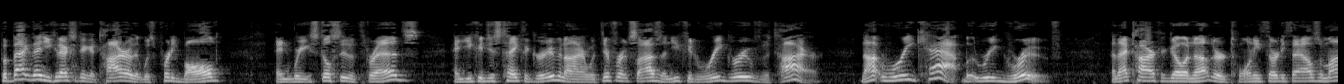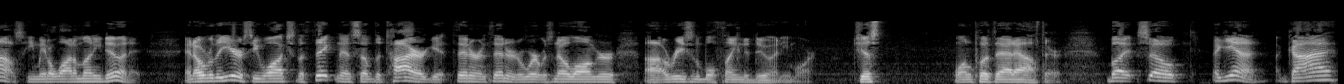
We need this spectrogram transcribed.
but back then you could actually take a tire that was pretty bald and where you still see the threads and you could just take the grooving iron with different sizes and you could regroove the tire. Not recap, but regroove. And that tire could go another 20, 30,000 miles. He made a lot of money doing it. And over the years, he watched the thickness of the tire get thinner and thinner to where it was no longer uh, a reasonable thing to do anymore. Just want to put that out there. But so again, a guy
